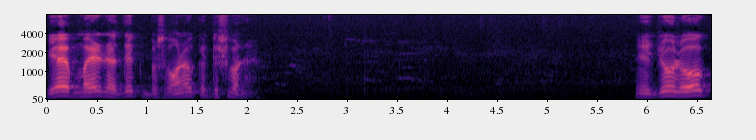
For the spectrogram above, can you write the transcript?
یہ میرے نزدیک مسلمانوں کے دشمن ہیں یعنی جو لوگ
